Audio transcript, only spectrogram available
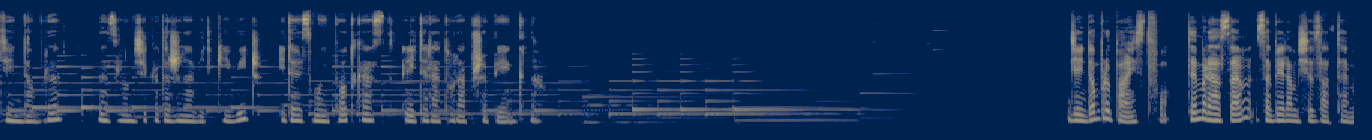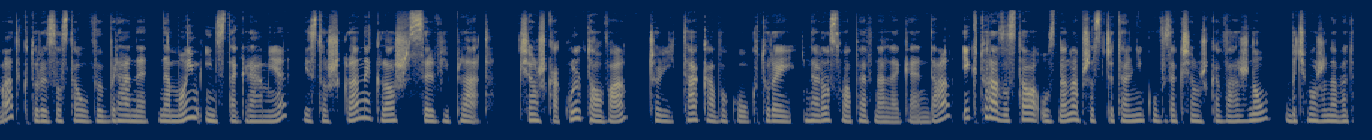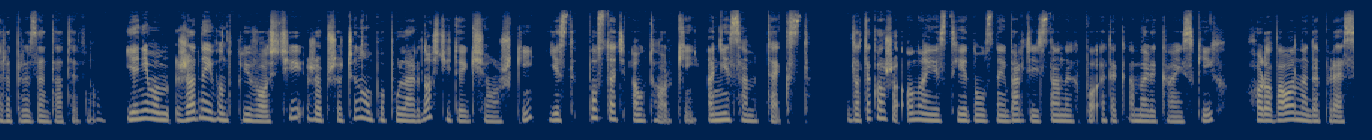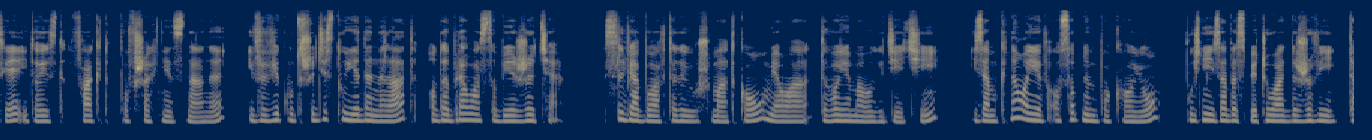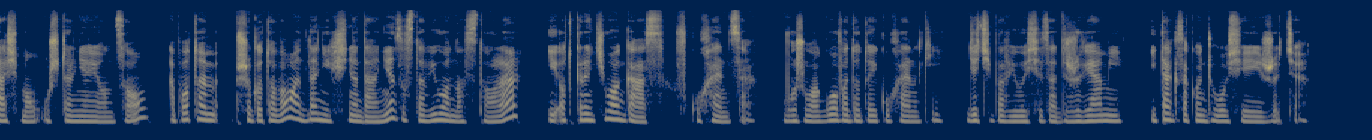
Dzień dobry, nazywam się Katarzyna Witkiewicz i to jest mój podcast Literatura Przepiękna. Dzień dobry Państwu. Tym razem zabieram się za temat, który został wybrany na moim Instagramie. Jest to Szklany klosz Sylwii Plath. Książka kultowa, czyli taka, wokół której narosła pewna legenda i która została uznana przez czytelników za książkę ważną, być może nawet reprezentatywną. Ja nie mam żadnej wątpliwości, że przyczyną popularności tej książki jest postać autorki, a nie sam tekst. Dlatego, że ona jest jedną z najbardziej znanych poetek amerykańskich, chorowała na depresję i to jest fakt powszechnie znany, i w wieku 31 lat odebrała sobie życie. Sylwia była wtedy już matką, miała dwoje małych dzieci i zamknęła je w osobnym pokoju. Później zabezpieczyła drzwi taśmą uszczelniającą, a potem przygotowała dla nich śniadanie, zostawiła na stole i odkręciła gaz w kuchence. Włożyła głowę do tej kuchenki. Dzieci bawiły się za drzwiami i tak zakończyło się jej życie.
